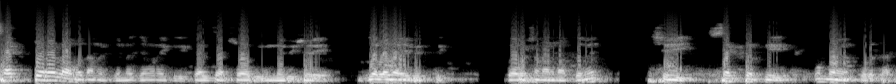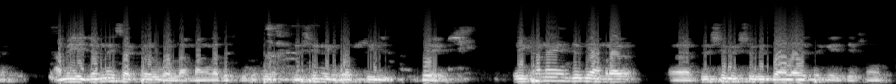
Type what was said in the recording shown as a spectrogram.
সেক্টরাল অবদানের জন্য, যেমন এগ্রিকালচার সহ বিভিন্ন বিষয়ে জলবায়ু ভিত্তিক গবেষণার মাধ্যমে সেই সেক্টরকে উন্নয়ন করে থাকেন। আমি এই জন্যই সেক্টর বললাম, বাংলাদেশ যেহেতু কৃষি নির্ভরশীল দেশ, এখানে যদি আমরা কৃষি বিশ্ববিদ্যালয় থেকে যে সমস্ত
